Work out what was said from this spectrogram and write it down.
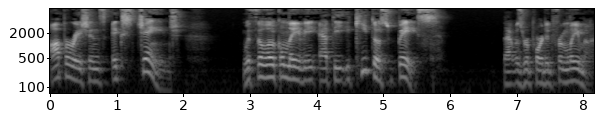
operations exchange with the local Navy at the Iquitos base. That was reported from Lima.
